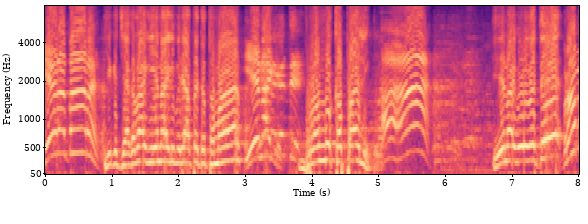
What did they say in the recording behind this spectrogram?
ಕೇಳತಾರ ಈಗ ಜಗದಾಗ ಏನಾಗಿ ಮಿರಿಯಾತೈತೆ ತಮ್ಮ? ಏನಾಗಿ? ಬ್ರಹ್ಮ ಕಪಾಲಿ ಹಾ ಹಾ. ಏನಾಗಿ ಉಳಿದೈತಿ? ಬ್ರಹ್ಮ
